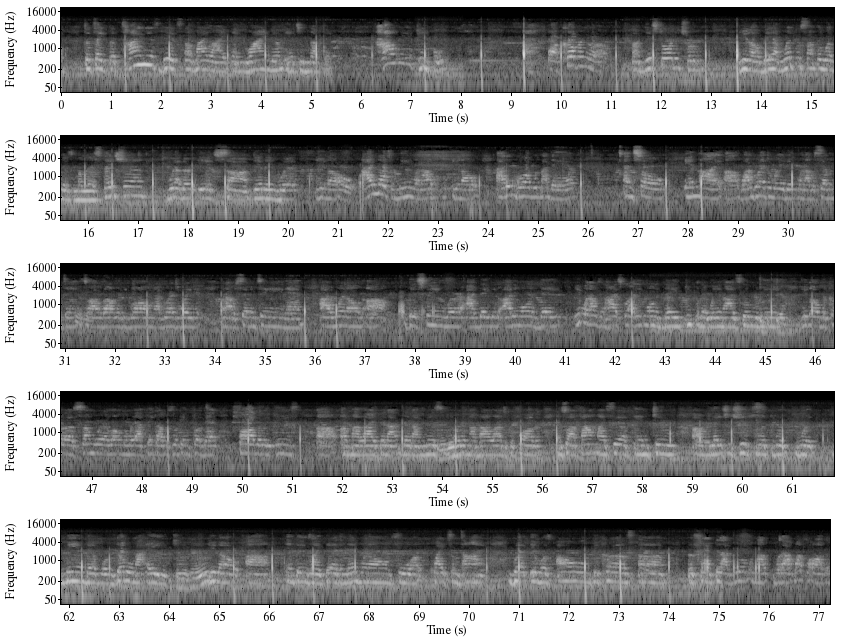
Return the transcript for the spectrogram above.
to take the tiniest bits of my life and grind them into nothing. How many people are covering up a distorted truth? You know, they have went through something, whether it's molestation, whether it's uh, dealing with, you know, I know for me when I, you know, I didn't grow up with my dad. And so in my, uh, well, I graduated when I was 17, so I was already grown. I graduated when I was 17, and I went on uh, this thing where I dated, I didn't want to date, even when I was in high school, I didn't want to date people that were in high school with me, you know, because somewhere along the way, I think I was looking for that fatherly piece uh, of my life that I that I missed, you know, with my biological father, and so I found myself into uh, relationships with with with men that were double my age, Mm-hmm. you know, uh, and things like that, and that went on for quite some time, but it was all because of the fact that I grew up with my, without my father,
